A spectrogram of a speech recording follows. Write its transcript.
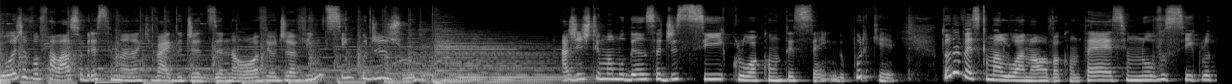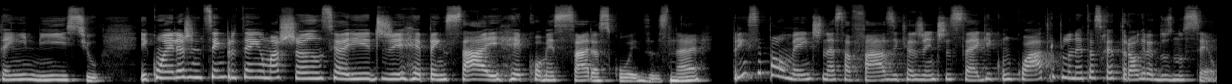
E hoje eu vou falar sobre a semana que vai do dia 19 ao dia 25 de julho a gente tem uma mudança de ciclo acontecendo. Por quê? Toda vez que uma lua nova acontece, um novo ciclo tem início. E com ele a gente sempre tem uma chance aí de repensar e recomeçar as coisas, né? Principalmente nessa fase que a gente segue com quatro planetas retrógrados no céu.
